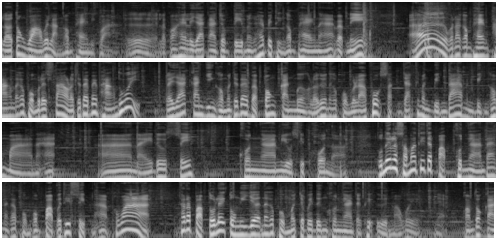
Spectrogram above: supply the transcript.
เราต้องวางไว้หลังกำแพงดีกว่า เออ แล้วก็ให้ระยะการโจมตีมันให้ไปถึงกำแพงนะฮะแบบนี้ เออเวลากำแพงพังนะครับผมบาเลสตาเราจะได้ไม่พังด้วย ระยะการยิงของมันจะได้แบบป้องกันเมืองของเราด้วยนะครับผมเวลาพวกสัตว์ยักษ์ที่มันบินได้มันบินเข้ามานะฮะอ่าไหนดูสิคนงานมีอยู่ 10 คนเหรอตรงนี้เราสามารถที่จะปรับคนงานได้นะครับผมผมปรับไว้ที่ 10นะฮะเพราะว่าถ้าเราปรับตัวเลขตรงนี้เยอะนะครับผมมันจะไปดึงคนงานจากที่อื่นมาเว้ยเนี่ยความต้องการ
